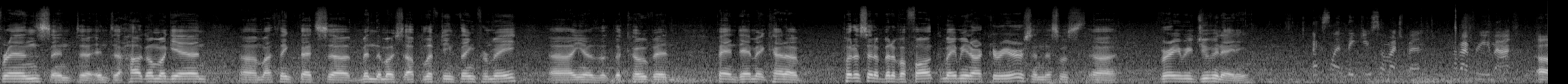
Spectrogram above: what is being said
friends and to, and to hug them again. Um, I think that's uh, been the most uplifting thing for me. Uh, you know, the, the COVID pandemic kind of put us in a bit of a funk maybe in our careers, and this was uh, very rejuvenating. Excellent. Thank you so much, Ben. How about for you, Matt? Uh,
